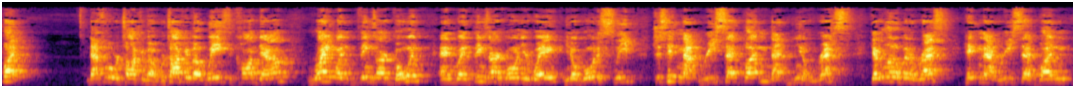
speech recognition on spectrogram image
But that's what we're talking about. We're talking about ways to calm down right when things aren't going and when things aren't going your way, you know, going to sleep, just hitting that reset button, that, you know, rest, get a little bit of rest, hitting that reset button,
